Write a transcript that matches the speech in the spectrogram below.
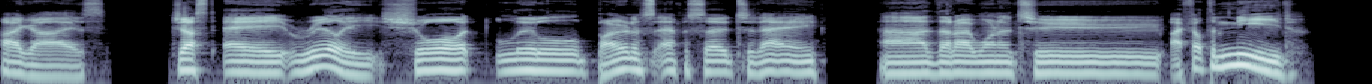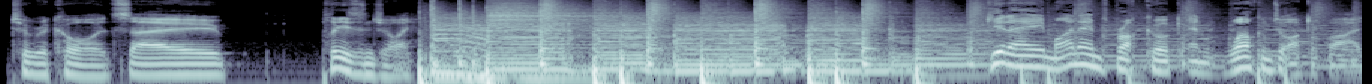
Hi, guys. Just a really short little bonus episode today uh, that I wanted to. I felt the need to record, so please enjoy. G'day, my name's Brock Cook, and welcome to Occupied.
